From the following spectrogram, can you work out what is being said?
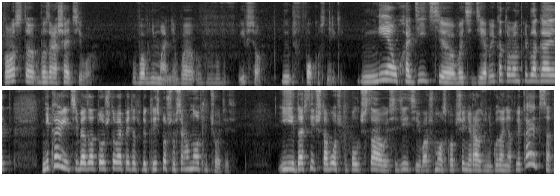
просто возвращайте его во внимание, в, в, в, и все, фокус некий. Не уходить в эти дебри, которые он предлагает, не корить себя за то, что вы опять отвлеклись, потому что вы все равно отвлечетесь. И достичь того, что полчаса вы сидите, и ваш мозг вообще ни разу никуда не отвлекается,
